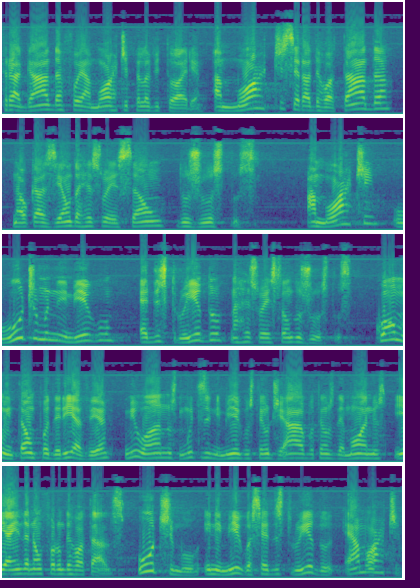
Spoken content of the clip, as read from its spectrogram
tragada foi a morte pela vitória. A morte será derrotada na ocasião da ressurreição dos justos a morte, o último inimigo, é destruído na ressurreição dos justos. Como então poderia haver mil anos, muitos inimigos, tem o diabo, tem os demônios, e ainda não foram derrotados? O último inimigo a ser destruído é a morte.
